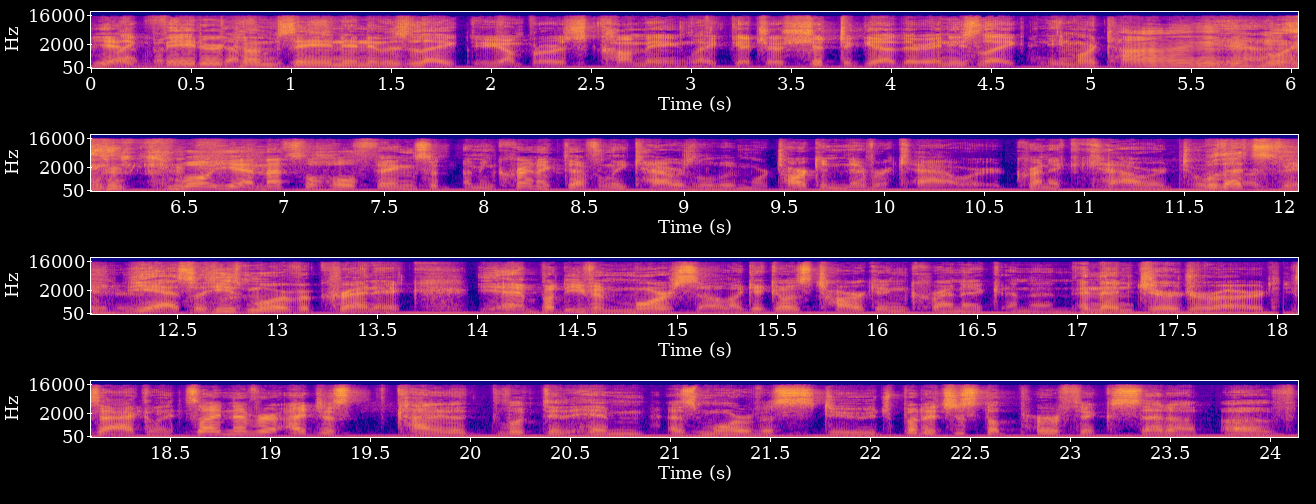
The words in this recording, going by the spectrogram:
Yeah, Like, Vader comes in and it was like, the Emperor's coming. Like, get your shit together. And he's like, I need more time. Yeah. Like, well, yeah, and that's the whole thing. So, I mean, Krennic definitely cowers a little bit more. Tarkin never cowered. Krennic cowered towards well, that's. Vader. Yeah, so he's more of a Krennic. Yeah, but even more so. Like, it goes Tarkin, Krennic, and then. And then Jerjerrod. Exactly. So I never, I just kind of looked at him as more of a stooge, but it's just the perfect setup of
